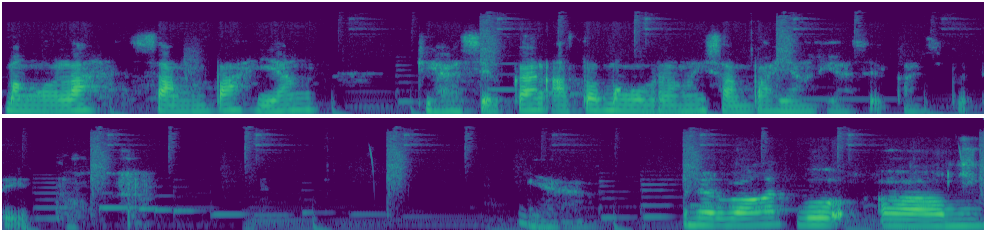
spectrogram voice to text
mengolah sampah yang dihasilkan atau mengurangi sampah yang dihasilkan seperti itu. Ya. Benar banget Bu. Um,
